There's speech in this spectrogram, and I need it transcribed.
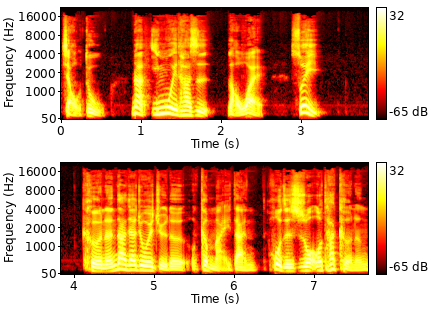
角度，嗯、那因为他是老外，所以可能大家就会觉得更买单，或者是说，哦，他可能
